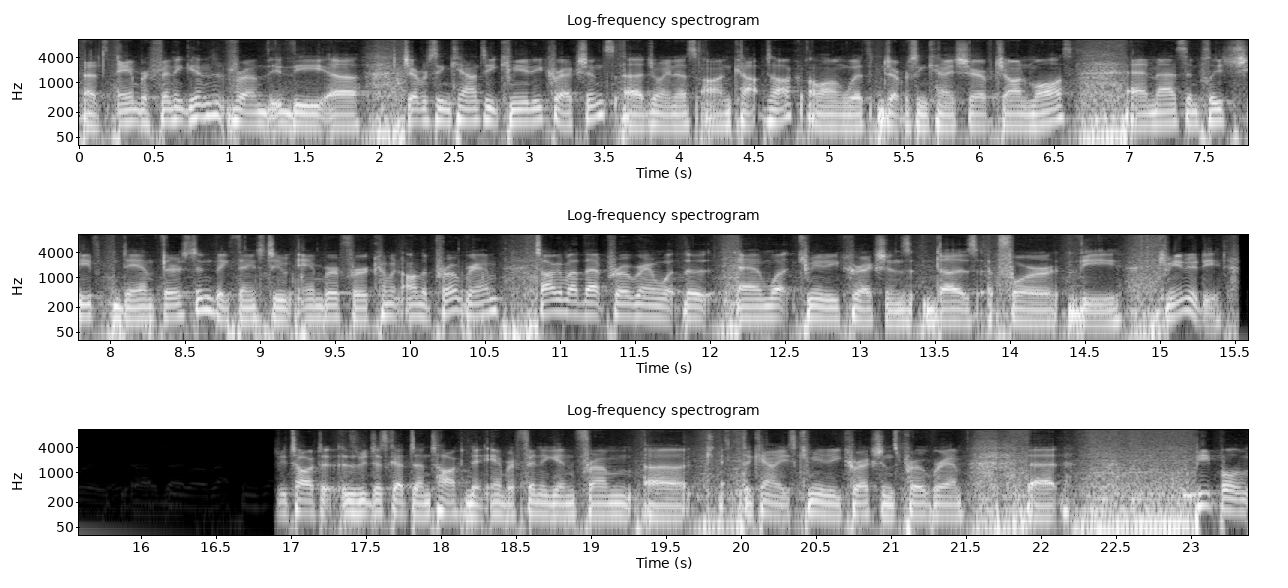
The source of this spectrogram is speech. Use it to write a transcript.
That's Amber Finnigan from the, the uh, Jefferson County Community Corrections uh, joining us on Cop Talk, along with Jefferson County Sheriff John Wallace and Madison Police Chief Dan Thurston. Big thanks to Amber for coming on the program, talk about that program, what the and what Community Corrections does for the community. We talked as we just got done talking to Amber Finnigan from uh, the county's Community Corrections program that people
